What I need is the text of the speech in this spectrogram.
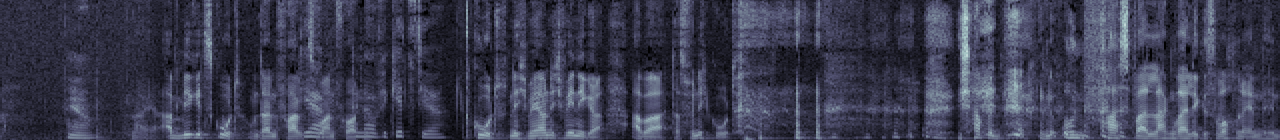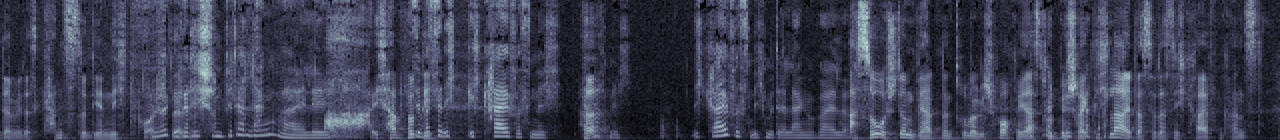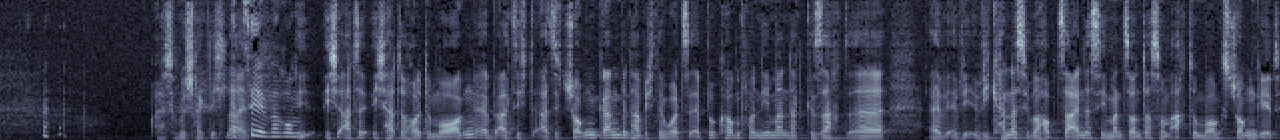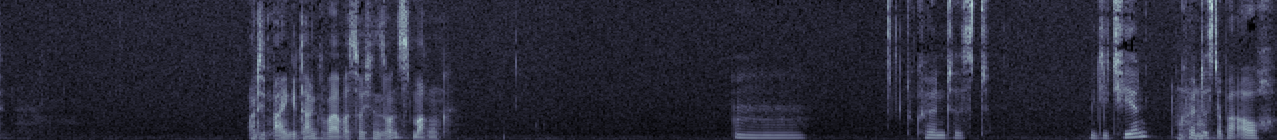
Ja. Naja, aber mir geht's gut, um deine Fragen zu Ja, beantworten. genau. Wie geht's dir? Gut, nicht mehr und nicht weniger. Aber das finde ich gut. ich habe ein, ein unfassbar langweiliges Wochenende hinter mir. Das kannst du dir nicht Wirklich, vorstellen. werde ich schon wieder langweilig. Ah, ich habe wirklich. Sebastian, ich, ich greife es nicht. Hä? Ehrlich nicht. Ich greife es nicht mit der Langeweile. Ach so, stimmt. Wir hatten drüber gesprochen. Ja, es tut mir schrecklich leid, dass du das nicht greifen kannst. Es tut mir schrecklich leid. Erzähl, warum? Ich, hatte, ich hatte heute Morgen, äh, als, ich, als ich joggen gegangen bin, habe ich eine WhatsApp bekommen von jemandem, hat gesagt, äh, äh, wie, wie kann das überhaupt sein, dass jemand sonntags um 8 Uhr morgens joggen geht? Und mein Gedanke war, was soll ich denn sonst machen? Du könntest meditieren, du Mhm. könntest aber auch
